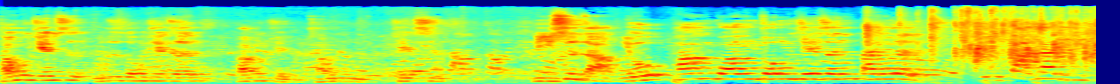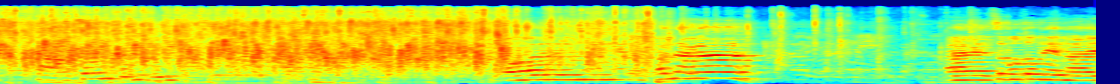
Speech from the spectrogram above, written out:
常务监事吴志忠先生当选常务监事，理事长由潘光忠先生担任，请大家以掌声鼓励鼓励。我们潘大哥，哎，这么多年来，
